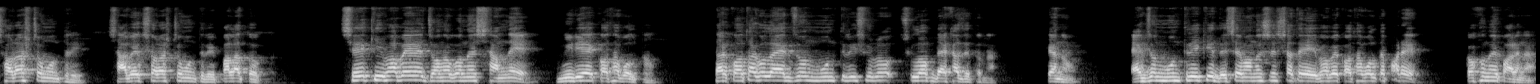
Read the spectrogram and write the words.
স্বরাষ্ট্রমন্ত্রী সাবেক স্বরাষ্ট্রমন্ত্রী, পালাতক। সে কীভাবে জনগণের সামনে মিডিয়ায় কথা বলতো? তার কথাগুলো একজন মন্ত্রী সুল- সুলভ দেখা যেত না। কেন? একজন মন্ত্রী কি দেশের মানুষের সাথে এইভাবে কথা বলতে পারে? কখনোই পারে না।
